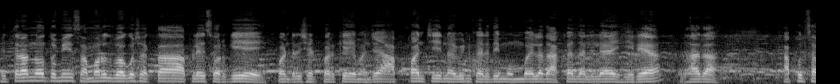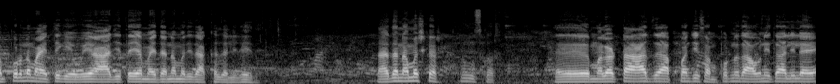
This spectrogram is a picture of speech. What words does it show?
मित्रांनो तुम्ही समोरच बघू शकता आपले स्वर्गीय पंढरी शेठ फरके म्हणजे आप्पांची नवीन खरेदी मुंबईला दाखल झालेली आहे हिर्या दादा आपण संपूर्ण माहिती घेऊया. आज इथं या मैदानामध्ये दाखल झालेली आहे दादा नमस्कार. नमस्कार. अ, मला वाटतं आज आप्पांची संपूर्ण दावण इथं आलेली आहे.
